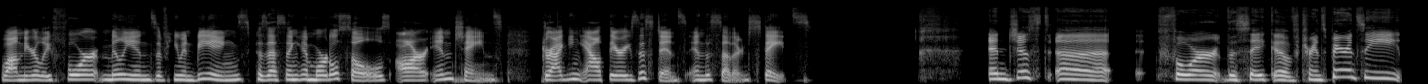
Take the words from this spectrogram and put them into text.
while nearly four millions of human beings possessing immortal souls are in chains, dragging out their existence in the southern states. And just uh, for the sake of transparency,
